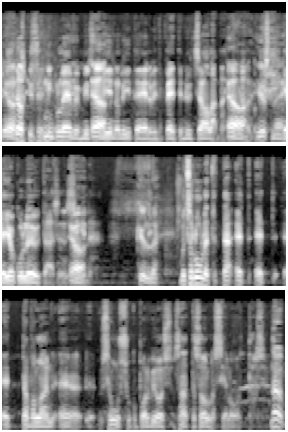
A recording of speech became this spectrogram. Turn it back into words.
se, oli se niin kuin levy, missä mihin oli itse helvetin petty, nyt se alamäki Joo, just näin. Ja joku löytää sen Joo. siinä. Kyllä. Mutta sä luulet, että et, et, et, tavallaan se uusi sukupolvi olisi, saattaisi olla siellä ottaa sen? No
